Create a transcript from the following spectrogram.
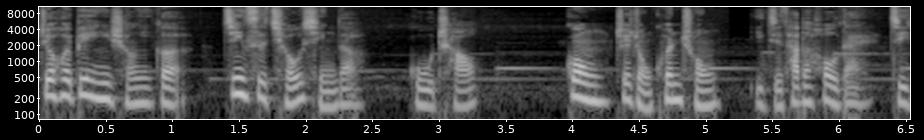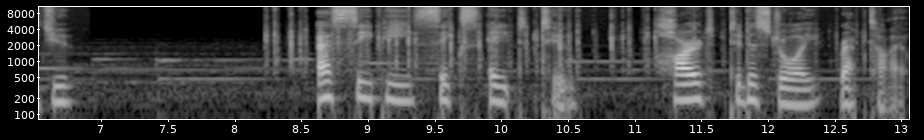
就会变异成一个近似球形的骨巢，供这种昆虫以及它的后代寄居。SCP-682 Hard to Destroy Reptile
